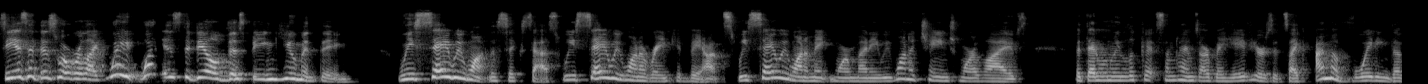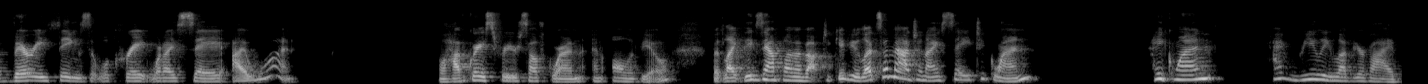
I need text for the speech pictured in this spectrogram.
See, isn't this where we're like, wait, what is the deal of this being human thing? We say we want the success. We say we want to rank advance. We say we want to make more money. We want to change more lives. But then when we look at sometimes our behaviors, it's like I'm avoiding the very things that will create what I say I want. Well, have grace for yourself, Gwen, and all of you. But like the example I'm about to give you, let's imagine I say to Gwen, Hey, Gwen, I really love your vibe.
